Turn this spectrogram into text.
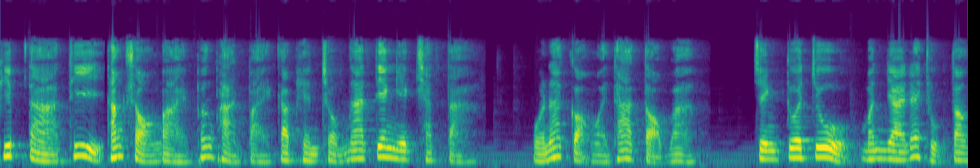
พริบตาที่ทั้งสองฝ่ายเพิ่งผ่านไปกับเห็นชมหน้าเตี้ยงเย็กชัดตา หัวหน้าเกาะหอยทากตอบว่าเจงตัวจู้บรรยายได้ถูกต้อง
